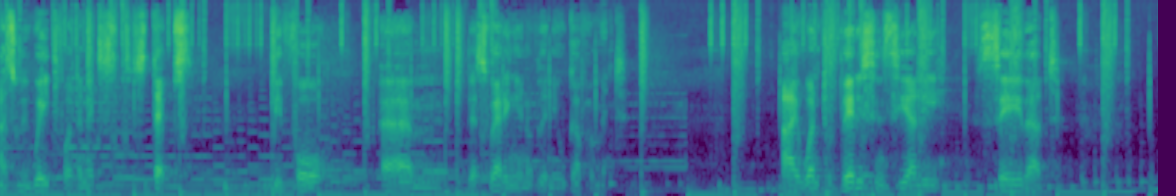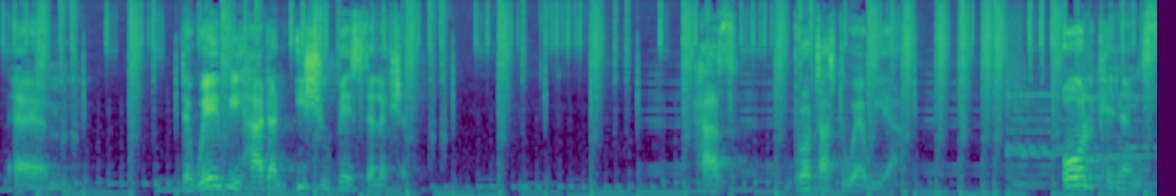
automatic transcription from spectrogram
as we wait for the next steps before um, the swearing in of the new government. I want to very sincerely say that um, the way we had an issue based election has brought us to where we are. All Kenyans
